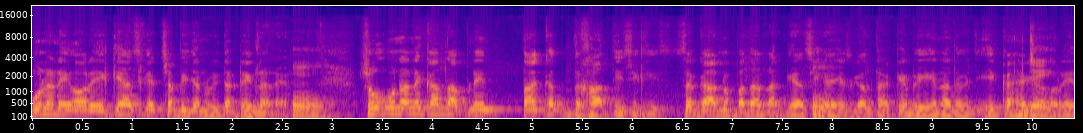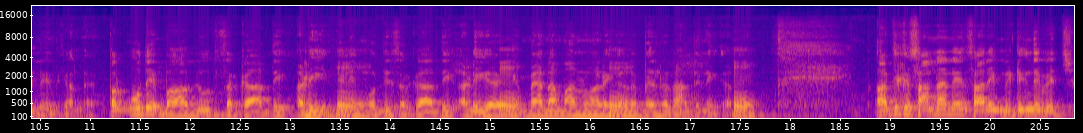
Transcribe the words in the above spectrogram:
ਉਹਨਾਂ ਨੇ ਔਰ ਇਹ ਕਿਹਾ ਸੀ ਕਿ 26 ਜਨਵਰੀ ਦਾ ਟ੍ਰੇਲਰ ਹੈ। ਸੋ ਉਹਨਾਂ ਨੇ ਕੱਲ ਆਪਣੀ ਤਾਕਤ ਦਿਖਾਤੀ ਸੀਗੀ। ਸਰਕਾਰ ਨੂੰ ਪਤਾ ਲੱਗ ਗਿਆ ਸੀਗਾ ਇਸ ਗੱਲ ਦਾ ਕਿ ਵੀ ਇਹਨਾਂ ਦੇ ਵਿੱਚ ਇੱਕ ਹੈਗਾ। ਔਰ ਇਹ ਨਹੀਂ ਗੱਲ ਹੈ। ਪਰ ਉਹਦੇ ਬਾਵਜੂਦ ਸਰਕਾਰ ਦੀ ਅੜੀ ਜਿਹੜੀ ਮੋਦੀ ਸਰਕਾਰ ਦੀ ਅੜੀ ਹੈ ਕਿ ਮੈਂ ਨਾ ਮੰਨਣ ਵਾਲੀ ਗੱਲ ਬਿੱਲ ਰੱਦ ਨਹੀਂ ਕਰਦੀ ਅੱਜ ਕਿਸਾਨਾਂ ਨੇ ਸਾਰੀ ਮੀਟਿੰਗ ਦੇ ਵਿੱਚ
